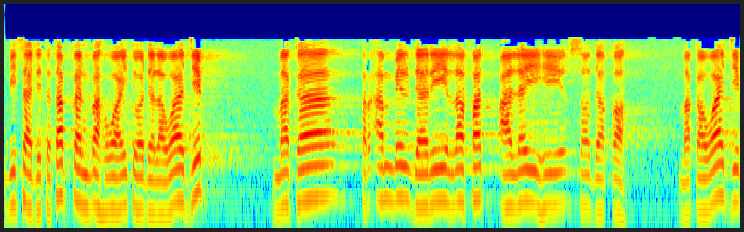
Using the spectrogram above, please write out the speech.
Bisa ditetapkan bahwa itu adalah wajib maka terambil dari lafaz alaihi sadaqah. Maka wajib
